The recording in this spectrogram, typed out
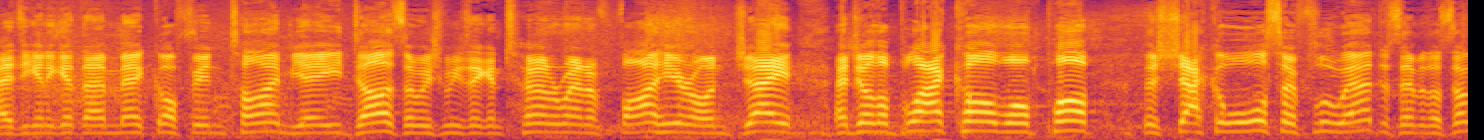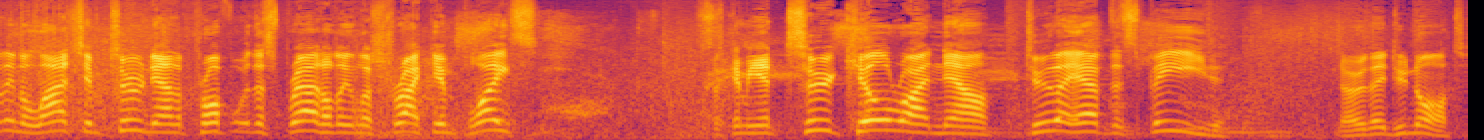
Is he going to get that mech off in time? Yeah, he does. Which means they can turn around and fire here on Jay until the black hole will pop. The shackle also flew out to them, but there's nothing to latch him to. Now the Prophet with the sprout holding Leshrac in place. So it's going to be a two kill right now. Do they have the speed? No, they do not.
